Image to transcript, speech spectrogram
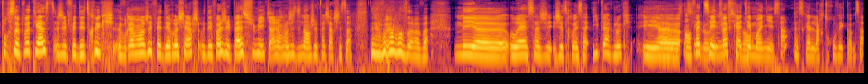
Pour ce podcast, j'ai fait des trucs, vraiment j'ai fait des recherches où des fois j'ai pas assumé carrément, j'ai dit non je vais pas chercher ça, vraiment ça va pas. Mais euh, ouais ça j'ai trouvé ça hyper glauque et Ah euh, oui, en fait c'est une meuf qui a témoigné ça parce qu'elle l'a retrouvé comme ça.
